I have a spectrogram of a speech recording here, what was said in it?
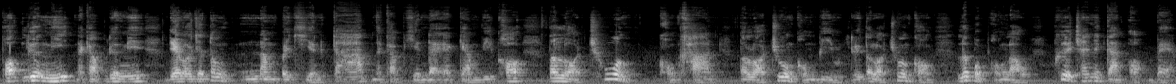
เพราะเรื่องนี้นะครับเรื่องนี้เดี๋ยวเราจะต้องนำไปเขียนกราฟนะครับเขียนไดอะแกรมวิเคราะห์ ตลอดช่วงของคาน ตลอดช่วงของบีม หรือตลอดช่วงของระบบของเราเพื่อใช้ในการออกแบบ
